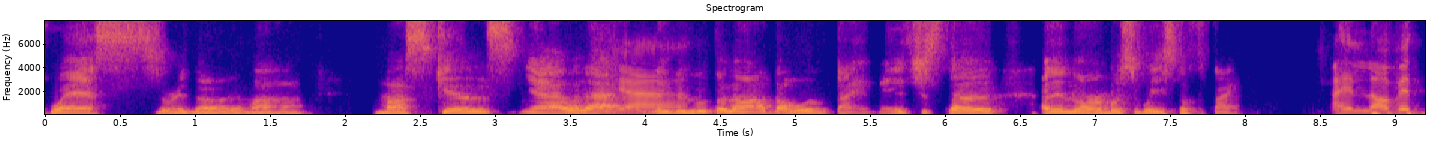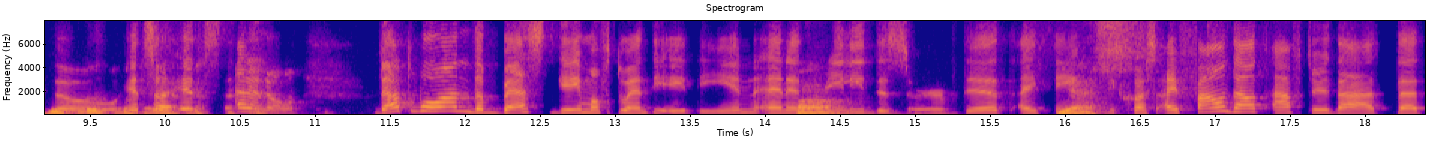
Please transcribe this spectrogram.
quests or the mga, mga skills niya. Wala. Yeah. Nagluluto lang ako the whole time. It's just a, an enormous waste of time. I love it though. It's a it's I don't know. That won the best game of 2018 and it really deserved it, I think, Yes. because I found out after that that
